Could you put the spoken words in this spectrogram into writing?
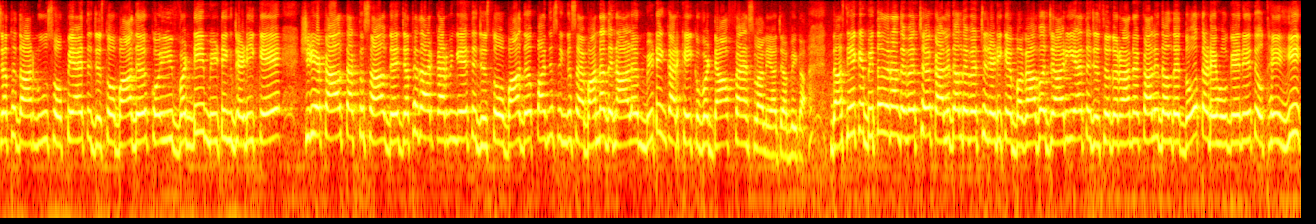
ਜਥੇਦਾਰ ਨੂੰ ਸੌਂਪਿਆ ਹੈ ਤੇ ਜਿਸ ਤੋਂ ਬਾਅਦ ਕੋਈ ਵੱਡੀ ਮੀਟਿੰਗ ਜਿਹੜੀ ਕਿ ਸ਼੍ਰੀ ਅਕਾਲ ਤਖਤ ਸਾਹਿਬ ਦੇ ਜਥੇਦਾਰ ਕਰਨਗੇ ਤੇ ਜਿਸ ਤੋਂ ਬਾਅਦ ਪੰਜ ਸਿੰਘ ਸਹਿਬਾਨਾਂ ਦੇ ਨਾਲ ਮੀਟਿੰਗ ਕਰਕੇ ਇੱਕ ਵੱਡਾ ਫੈਸਲਾ ਲਿਆ ਜਾਵੇਗਾ। ਦੱਸ ਕਿ ਬੀਤੇ ਦਿਨਾਂ ਦੇ ਵਿੱਚ ਅਕਾਲੀ ਦਲ ਦੇ ਵਿੱਚ ਜਿਹੜੀ ਕਿ ਬਗਾਵਤ ਜਾਰੀ ਹੈ ਤੇ ਜਿਸ ਦੇ ਦੌਰਾਨ ਅਕਾਲੀ ਦਲ ਦੇ ਦੋ ਧੜੇ ਹੋ ਗਏ ਨੇ ਤੇ ਉੱਥੇ ਹੀ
